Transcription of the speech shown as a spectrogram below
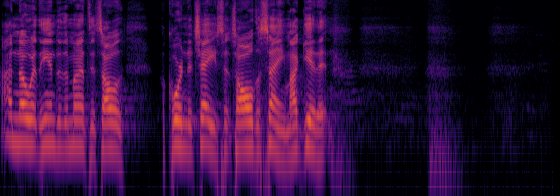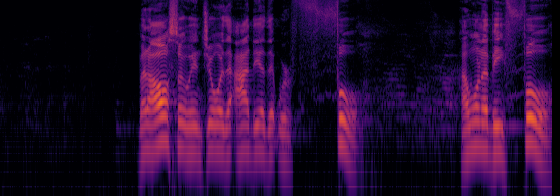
I know at the end of the month, it's all, according to Chase, it's all the same. I get it. But I also enjoy the idea that we're full. I want to be full.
